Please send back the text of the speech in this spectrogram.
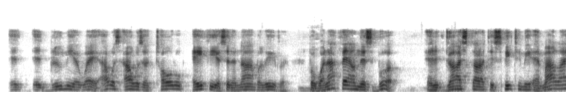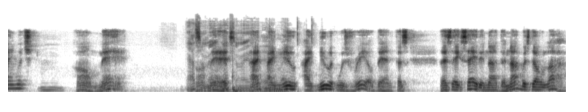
it it blew me away. I was I was a total atheist and a non-believer, Mm-hmm. but when I found this book and God started to speak to me in my language, Mm-hmm. oh man, That's oh amazing. man, That's amazing. I, I knew I knew it was real then because. As they say, the not the numbers don't lie.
